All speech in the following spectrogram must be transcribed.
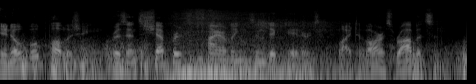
Innovo Publishing presents Shepherds, Hirelings, and Dictators by Tavares Robinson.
